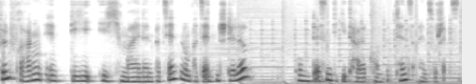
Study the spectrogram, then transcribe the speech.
Fünf Fragen, die ich meinen Patienten und Patienten stelle, um dessen digitale Kompetenz einzuschätzen.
